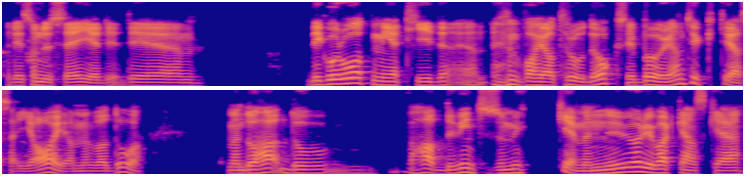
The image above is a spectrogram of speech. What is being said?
För det är som du säger, det, det, det går åt mer tid än, än vad jag trodde också. I början tyckte jag så här, ja, ja, men vad då? Men då, då hade vi inte så mycket. Men nu har det ju varit ganska,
